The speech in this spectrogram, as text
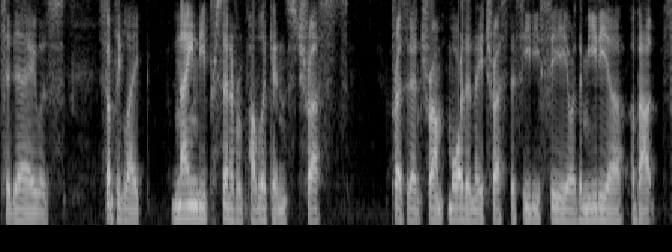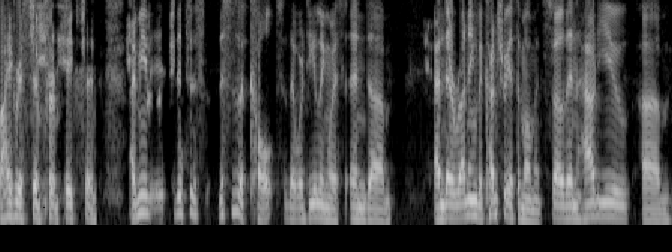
today was something like 90% of Republicans trust President Trump more than they trust the CDC or the media about virus information. I mean, this is this is a cult that we're dealing with, and um, and they're running the country at the moment. So then, how do you um,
